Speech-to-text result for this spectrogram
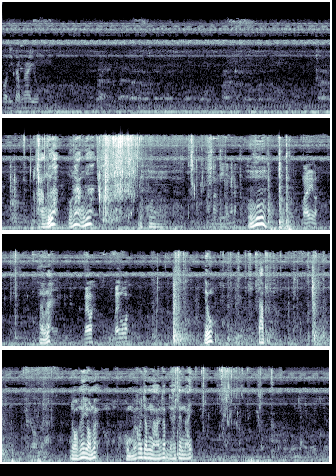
ตอนนี้ทำง่ายอยู่หางเรือโดนหางเรืออื้อหือ ฝั่งนี้แล้วกันนะอืมมาพี่มาเอานะแบงค์มาแบงค์ลงมาเดี๋ยวยอมแล้วยอมแล้วยอมแล้ว ผมไม่ค่อยจำนานครับ เดี๋ยวให้เจนไนท์หลวงใหญ่เลยเชียว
